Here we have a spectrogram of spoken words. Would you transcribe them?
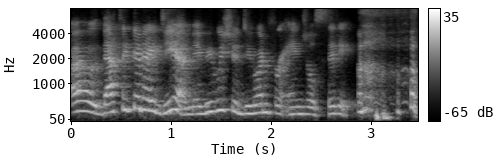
Oh, that's a good idea. Maybe we should do one for Angel City.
